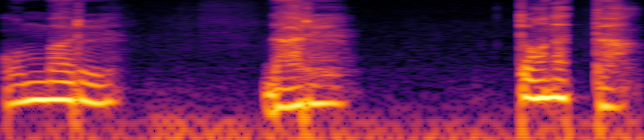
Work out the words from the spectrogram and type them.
엄마를, 나를 떠났다.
